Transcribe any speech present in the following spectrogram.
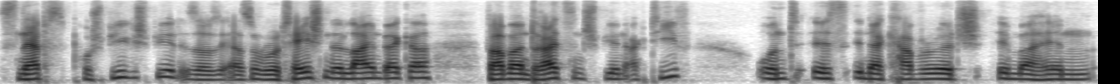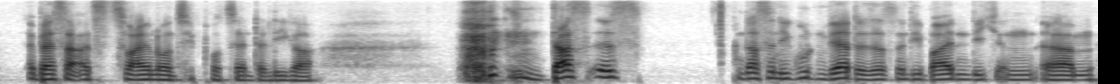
Snaps pro Spiel gespielt, ist also erst ein Rotational Linebacker, war aber in 13 Spielen aktiv und ist in der Coverage immerhin besser als 92 Prozent der Liga. Das ist, das sind die guten Werte. Das sind die beiden, die ich in, ähm,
